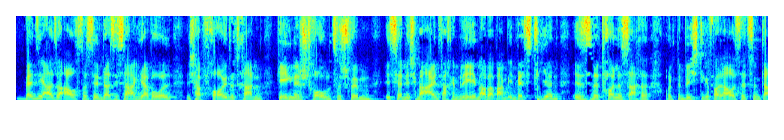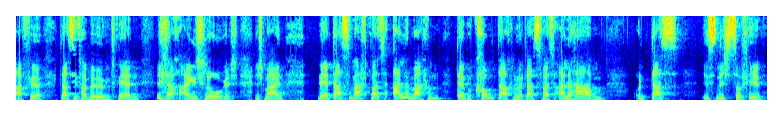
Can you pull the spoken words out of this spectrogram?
wenn Sie also auch so sind, dass Sie sagen, jawohl, ich habe Freude dran, gegen den Strom zu schwimmen, ist ja nicht immer einfach im Leben, aber beim Investieren ist es eine tolle Sache und eine wichtige Voraussetzung dafür, dass Sie vermögend werden, ist auch eigentlich logisch. Ich meine, wer das macht, was alle machen, der bekommt auch nur das, was alle haben. Und das ist nicht so viel.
